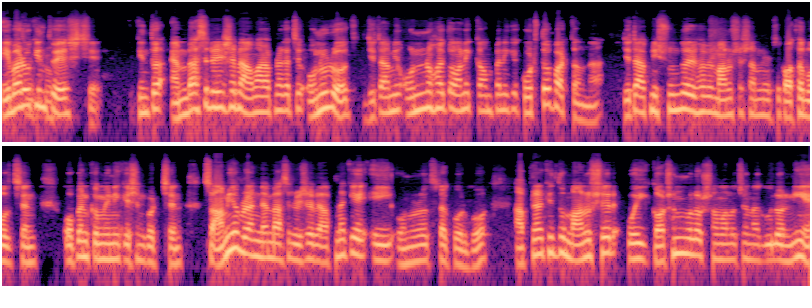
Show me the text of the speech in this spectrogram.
এবারও কিন্তু এসছে। কিন্তু অ্যাম্বাসেডার হিসেবে আমার আপনার কাছে অনুরোধ, যেটা আমি অন্য হয়তো অনেক কোম্পানিকে করতেও পারতাম না, যেটা আপনি সুন্দর এভাবে মানুষের সামনে এসে কথা বলছেন ওপেন কমিউনিকেশন করছেন। সো আমিও ব্র্যান্ড অ্যাম্বাসেডার হিসেবে আপনাকে এই অনুরোধটা করব। আপনার কিন্তু মানুষের ওই গঠনমূলক সমালোচনাগুলো নিয়ে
